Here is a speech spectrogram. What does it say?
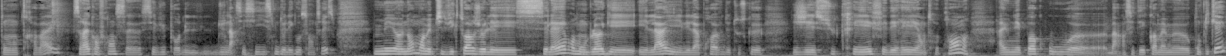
bon travail. C'est vrai qu'en France, euh, c'est vu pour du narcissisme, de l'égocentrisme. Mais euh, non, moi, mes petites victoires, je les célèbre. Mon blog est, là, il est la preuve de tout ce que j'ai su créer, fédérer et entreprendre à une époque où euh, ben, c'était quand même compliqué.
